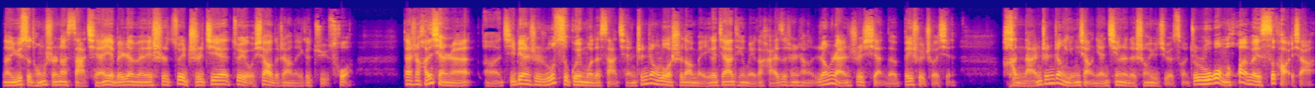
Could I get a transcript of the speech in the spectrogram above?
那与此同时呢，撒钱也被认为是最直接、最有效的这样的一个举措。但是很显然，呃，即便是如此规模的撒钱，真正落实到每一个家庭、每个孩子身上，仍然是显得杯水车薪，很难真正影响年轻人的生育决策。就是如果我们换位思考一下，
